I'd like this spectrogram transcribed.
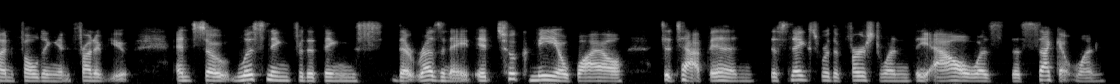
unfolding in front of you. And so listening for the things that resonate, it took me a while to tap in. The snakes were the first one, the owl was the second one.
